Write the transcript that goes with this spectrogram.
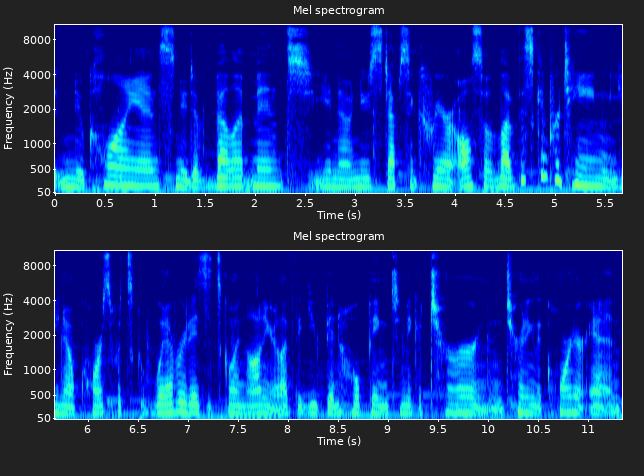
new clients, new development, you know, new steps in career, also love. This can pertain, you know, of course, what's whatever it is that's going on in your life that you've been hoping to make a turn and turning the corner in.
